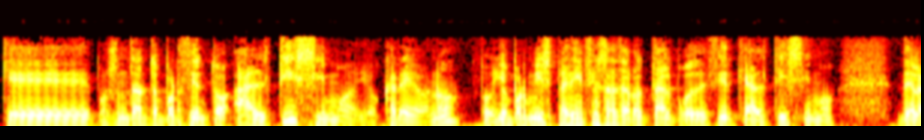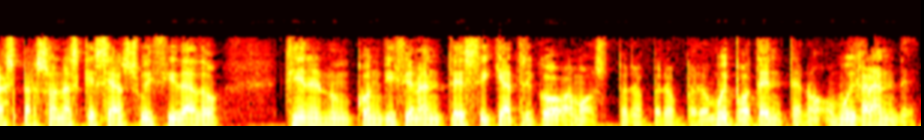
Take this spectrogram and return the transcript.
que pues un tanto por ciento altísimo, yo creo, ¿no? Pues yo por mi experiencia sacerdotal puedo decir que altísimo de las personas que se han suicidado tienen un condicionante psiquiátrico, vamos, pero pero pero muy potente, ¿no? O muy grande.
